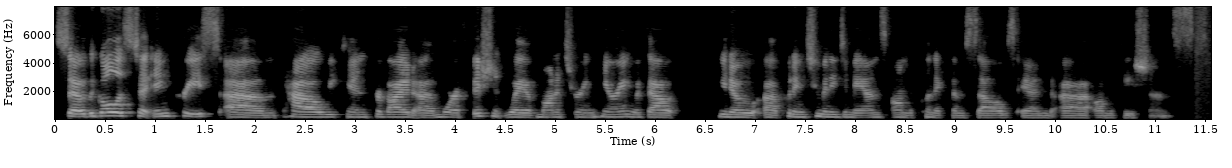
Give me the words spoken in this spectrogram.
So the goal is to increase um, how we can provide a more efficient way of monitoring hearing without, you know, uh, putting too many demands on the clinic themselves and uh, on the patients.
